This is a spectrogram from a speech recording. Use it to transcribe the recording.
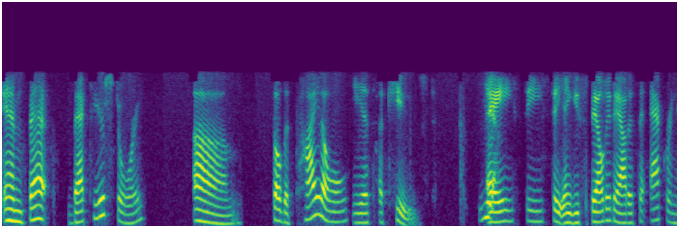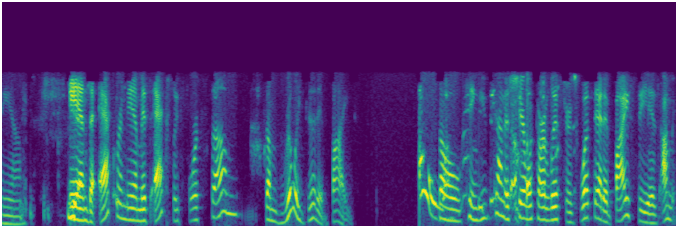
and back back to your story. Um, so the title is accused. A C C, and you spelled it out. It's an acronym, Yeah. and the acronym is actually for some some really good advice. oh, So can you kind of so. share with our listeners what that advice is? I mean,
